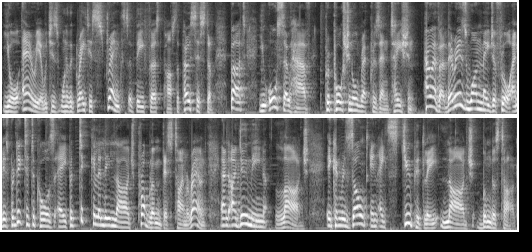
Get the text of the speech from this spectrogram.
your area, which is one of the greatest strengths of the first past the post system. But you also have proportional representation. However, there is one major flaw and is predicted to cause a particularly large problem this time around. And I do mean large. It can result in a stupidly large Bundestag.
